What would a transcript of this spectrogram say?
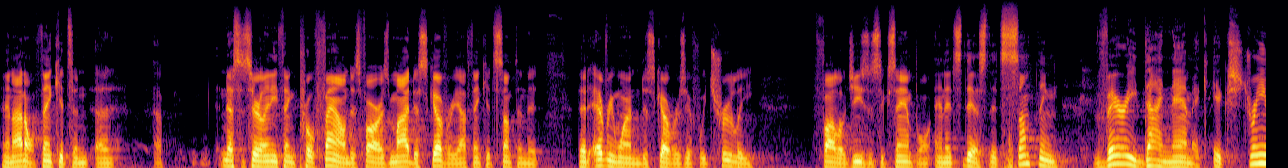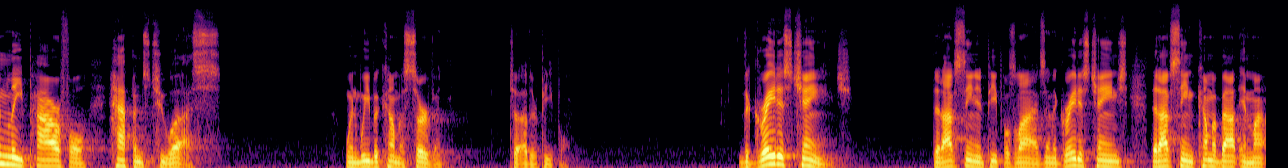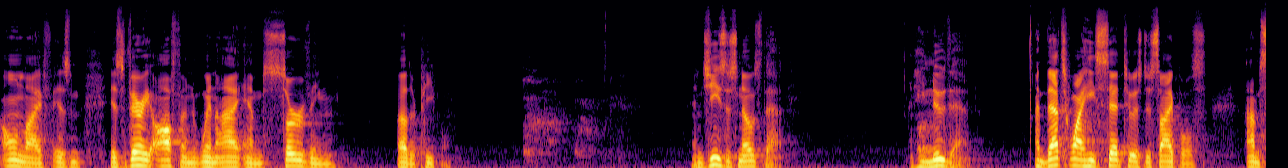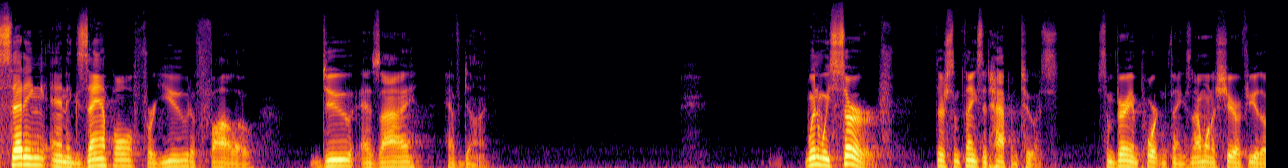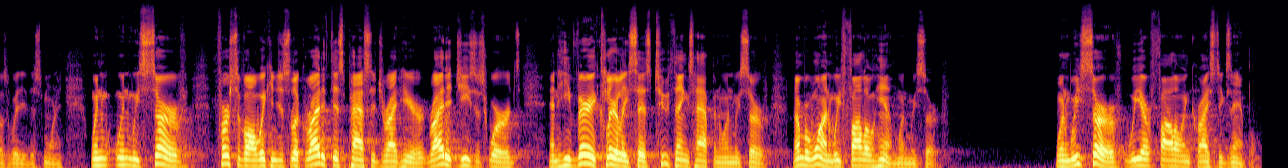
and I don't think it's an, a, a necessarily anything profound as far as my discovery. I think it's something that, that everyone discovers if we truly follow Jesus' example, and it's this that something very dynamic, extremely powerful happens to us when we become a servant to other people. The greatest change that I've seen in people's lives and the greatest change that I've seen come about in my own life is, is very often when I am serving other people. And Jesus knows that. And he knew that. And that's why he said to his disciples, I'm setting an example for you to follow. Do as I have done. When we serve, there's some things that happen to us, some very important things, and I want to share a few of those with you this morning. When, when we serve, first of all, we can just look right at this passage right here, right at Jesus' words, and he very clearly says two things happen when we serve. Number one, we follow him when we serve. When we serve, we are following Christ's example.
